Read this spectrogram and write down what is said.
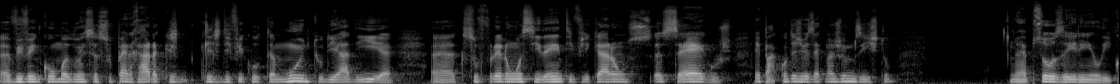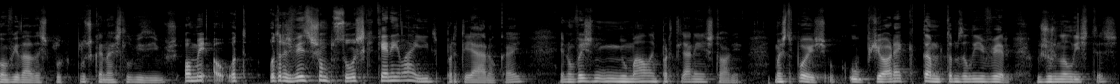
uh, vivem com uma doença super rara que, que lhes dificulta muito o dia a dia, uh, que sofreram um acidente e ficaram cegos. Epá, quantas vezes é que nós vemos isto? não é? Pessoas a irem ali convidadas pelos canais televisivos. Ou me, outras vezes são pessoas que querem lá ir partilhar, ok? Eu não vejo nenhum mal em partilharem a história. Mas depois, o, o pior é que estamos ali a ver os jornalistas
